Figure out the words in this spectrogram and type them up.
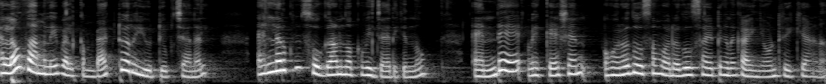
Hello family welcome back to our YouTube channel എല്ലാവർക്കും സുഖമാണെന്നൊക്കെ വിചാരിക്കുന്നു. എന്റെ വെക്കേഷൻ ഓരോ ദിവസം ഓരോ ദിവസമായിട്ട് ഇങ്ങനെ കഴിഞ്ഞുകൊണ്ടിരിക്കുകയാണ്.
